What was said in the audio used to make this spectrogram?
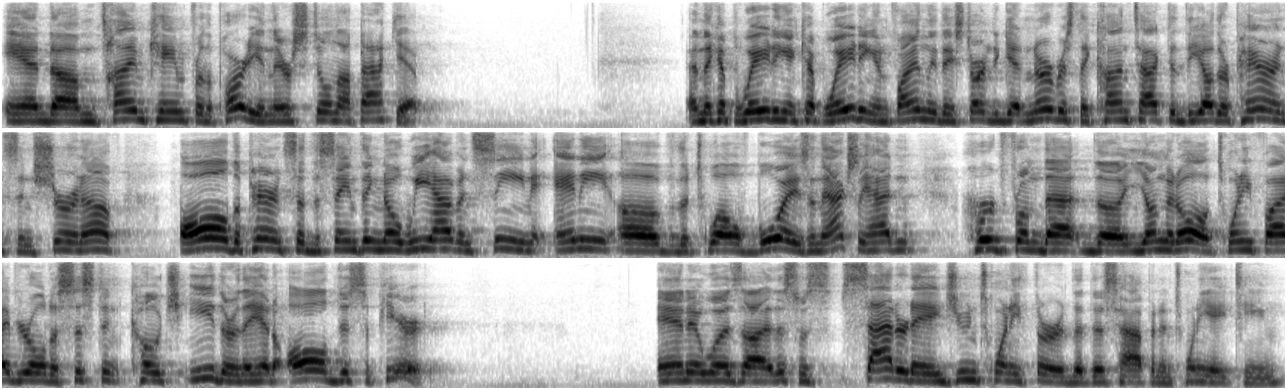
And um, time came for the party, and they're still not back yet. And they kept waiting and kept waiting. And finally, they started to get nervous. They contacted the other parents, and sure enough, all the parents said the same thing. No, we haven't seen any of the 12 boys. And they actually hadn't heard from that the young adult, 25 year old assistant coach either. They had all disappeared. And it was, uh, this was Saturday, June 23rd, that this happened in 2018.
